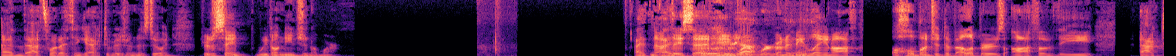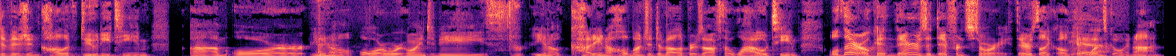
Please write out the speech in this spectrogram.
And that's what I think Activision is doing. They're just saying, we don't need you no more. I, now, I, if they said, hey, yeah, we're, we're going to yeah. be laying off a whole bunch of developers off of the Activision Call of Duty team, um, or you mm-hmm. know, or we're going to be, th- you know, cutting a whole bunch of developers off the WoW team. Well, there, okay, there's a different story. There's like, okay, yeah. what's going on?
